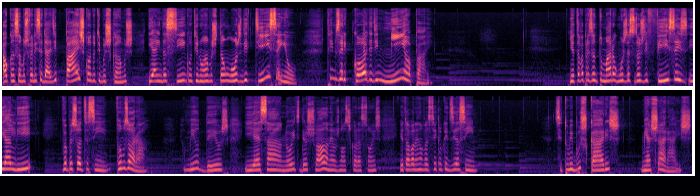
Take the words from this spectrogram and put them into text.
alcançamos felicidade e paz quando te buscamos e ainda assim continuamos tão longe de ti, Senhor. Tem misericórdia de mim, ó Pai. E eu estava precisando tomar algumas decisões difíceis e ali uma pessoa disse assim: Vamos orar. Eu, Meu Deus. E essa noite Deus fala né, aos nossos corações. E eu estava lendo um versículo que dizia assim: se tu me buscares, me acharás.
